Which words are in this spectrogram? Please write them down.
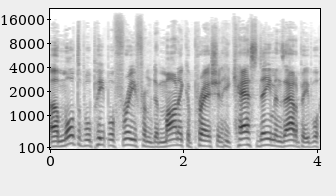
uh, multiple people free from demonic oppression, He casts demons out of people.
